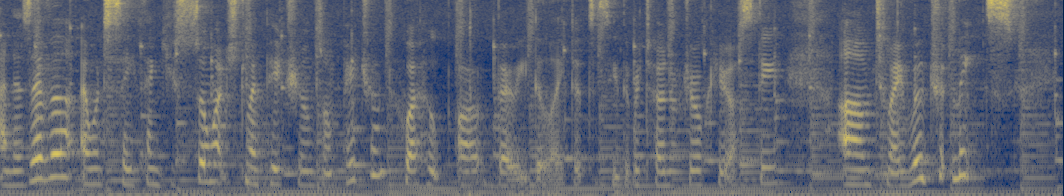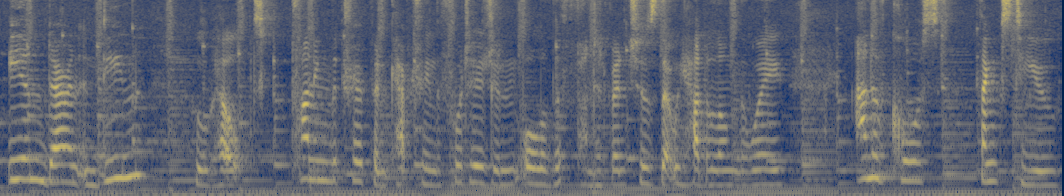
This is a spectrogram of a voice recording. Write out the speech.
And as ever, I want to say thank you so much to my Patreons on Patreon, who I hope are very delighted to see the return of Draw Curiosity, um, to my road trip mates, Ian, Darren, and Dean, who helped planning the trip and capturing the footage and all of the fun adventures that we had along the way. And of course, thanks to you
